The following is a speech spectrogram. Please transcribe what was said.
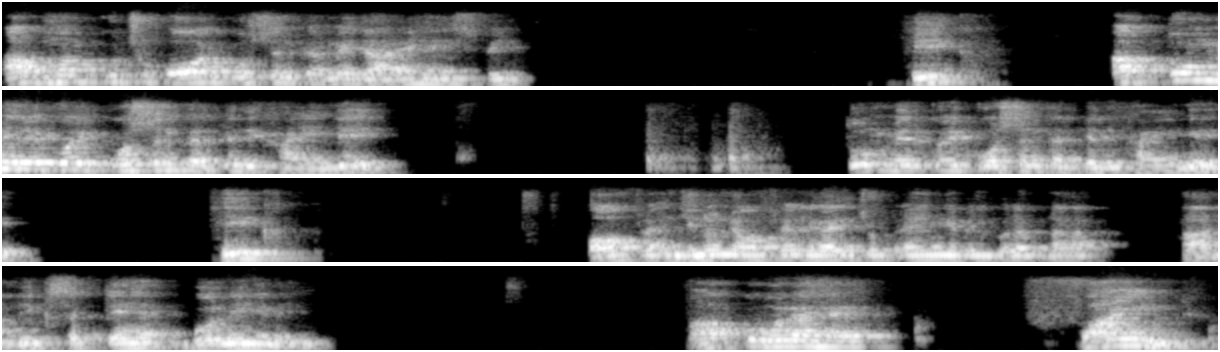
अब हम कुछ और क्वेश्चन करने जा रहे हैं इस पे। ठीक? अब तुम मेरे को एक क्वेश्चन करके दिखाएँगे। तुम मेरे को एक क्वेश्चन करके दिखाएँगे। ठीक? ऑफलाइन जिन्होंने ऑफलाइन लगाई, चुप रहेंगे, बिल्कुल अपना हाँ लिख सकते हैं, बोलेंगे नहीं। आपको बोला है find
